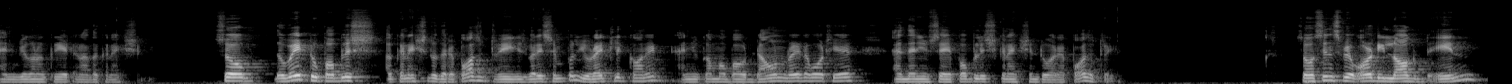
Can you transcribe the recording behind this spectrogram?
and we're going to create another connection so the way to publish a connection to the repository is very simple. You right click on it and you come about down right about here and then you say publish connection to a repository. So since we've already logged in,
